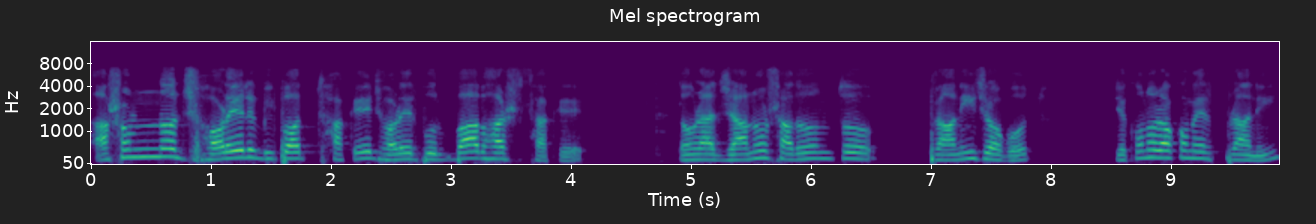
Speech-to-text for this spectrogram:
আসন্ন ঝড়ের বিপদ থাকে, ঝড়ের পূর্বাভাস থাকে, তোমরা জানো সাধারণত প্রাণী জগৎ, যে কোনো রকমের প্রাণী,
